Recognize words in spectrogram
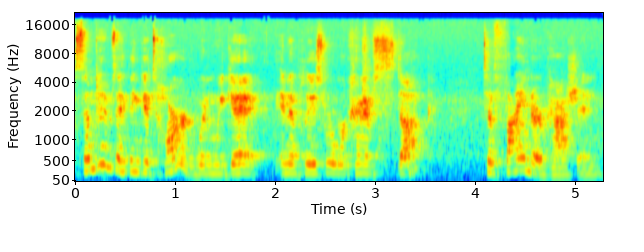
sometimes I think it's hard when we get in a place where we're kind of stuck to find our passion.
